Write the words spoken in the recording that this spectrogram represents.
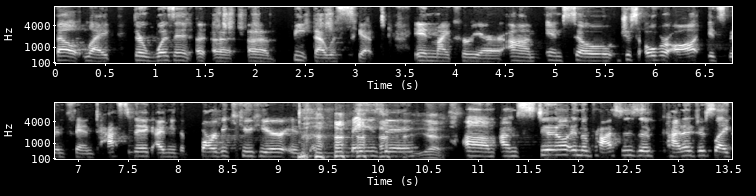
felt like there wasn't a, a, a beat that was skipped in my career. Um, and so, just overall, it's been fantastic. I mean, the barbecue here is amazing. yes. Um, I'm still in the process of kind of just like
